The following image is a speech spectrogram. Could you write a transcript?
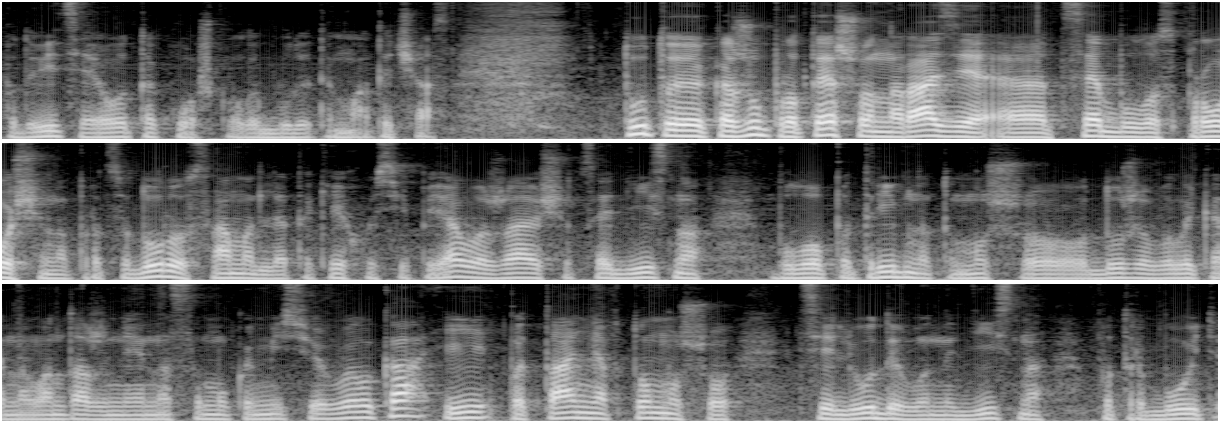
подивіться його також, коли будете мати час. Тут е, кажу про те, що наразі е, це було спрощено процедуру саме для таких осіб. Я вважаю, що це дійсно було потрібно, тому що дуже велике навантаження і на саму комісію ВЛК, і питання в тому, що ці люди вони дійсно потребують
